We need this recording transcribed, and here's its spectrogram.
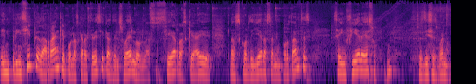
En principio de arranque, por las características del suelo, las sierras que hay, las cordilleras tan importantes, se infiere eso. ¿no? Entonces dices, bueno,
